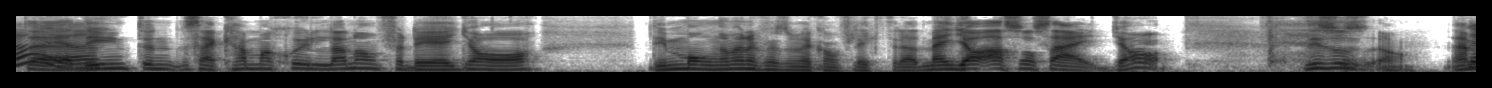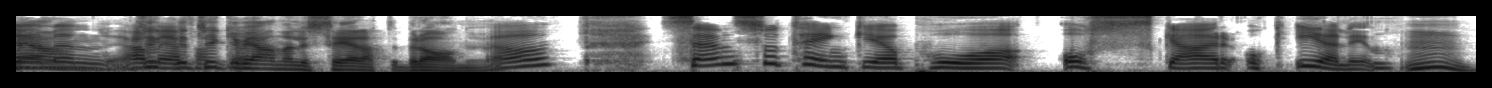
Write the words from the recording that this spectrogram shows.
inte, det är inte så här, kan man skylla någon för det? Ja. Det är många människor som är konflikträdda. Men ja, alltså så här, ja. Det är så, ja. Nej, men Nej, jag, men- ja, ty- men jag jag tycker vi har analyserat det bra nu. Ja. Sen så tänker jag på Oscar och Elin. Mm.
